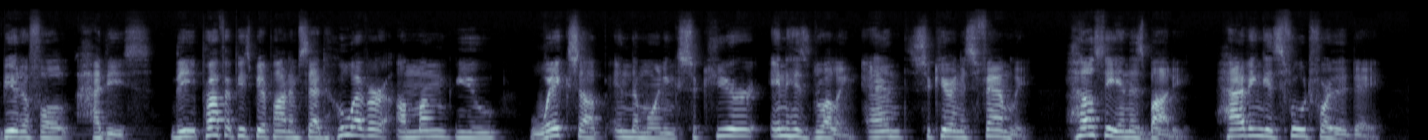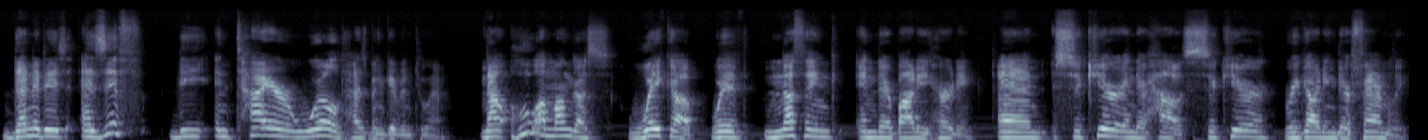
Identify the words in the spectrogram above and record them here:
beautiful hadith. The Prophet, peace be upon him, said, Whoever among you wakes up in the morning secure in his dwelling and secure in his family, healthy in his body, having his food for the day, then it is as if the entire world has been given to him. Now, who among us wake up with nothing in their body hurting and secure in their house, secure regarding their family,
